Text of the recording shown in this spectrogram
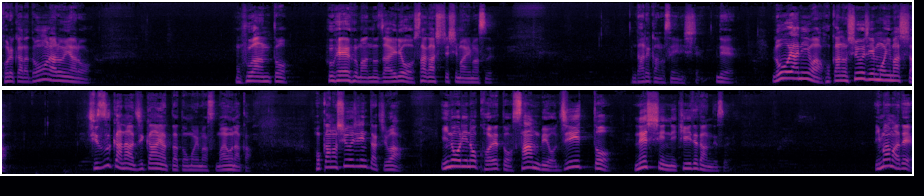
これからどうなるんやろう。もう不安と不平不満の材料を探してしまいます。誰かのせいにして。で牢屋には他の囚人もいました。静かな時間やったと思います。真夜中。他の囚人たちは祈りの声と賛美をじっと熱心に聞いてたんです。今まで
